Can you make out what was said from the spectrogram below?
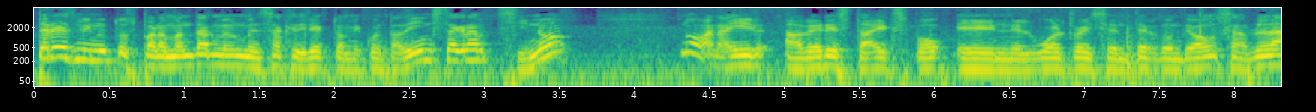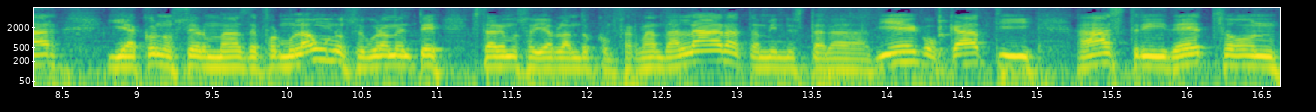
tres minutos para mandarme un mensaje directo a mi cuenta de Instagram. Si no, no van a ir a ver esta expo en el World Trade Center donde vamos a hablar y a conocer más de Fórmula 1. Seguramente estaremos ahí hablando con Fernanda Lara, también estará Diego, Katy, Astrid, Edson,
